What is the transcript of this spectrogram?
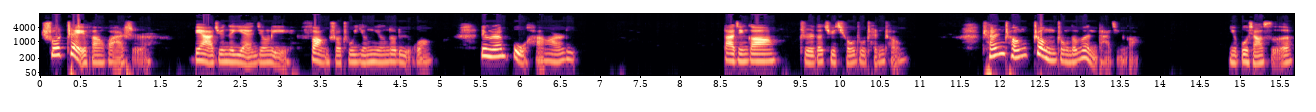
说这番话时，边亚军的眼睛里放射出莹莹的绿光，令人不寒而栗。大金刚只得去求助陈诚。陈诚郑重地问大金刚：“你不想死？”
